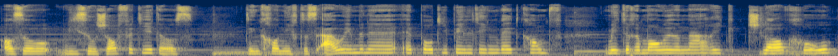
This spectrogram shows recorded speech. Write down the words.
Also, wieso schaffen die das? Dann kann ich das auch in einem Bodybuilding-Wettkampf mit einer Mangelernährung zu Schlag kommen,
